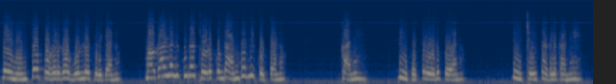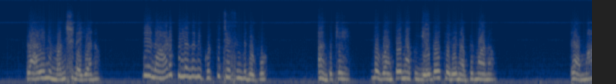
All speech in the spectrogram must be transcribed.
నేనెంతో పొగరగా ఊళ్ళో తిరిగాను. మగాళ్ళని కూడా చూడకుండా అందరినీ కొట్టాను. కానీ నీ దగ్గర ఓడిపోయాను. నీ చేయి తగలగానే రాయని మనిషినయ్యాను. నేను ఆడపిల్లనని గుర్తు చేసింది నువ్వు. అందుకే నువ్వంటే నాకు ఏదో తెలియని అభిమానం. రామ్మా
